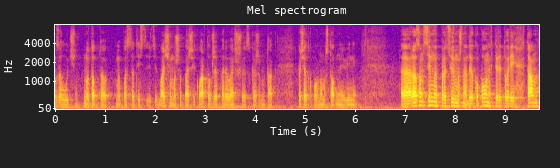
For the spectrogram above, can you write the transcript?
залучень. Ну тобто, ми по статистиці бачимо, що перший квартал вже перевершує, скажімо так, спочатку повномасштабної війни. Е, Разом з цим ми працюємо ж на деокупованих територіях. Там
